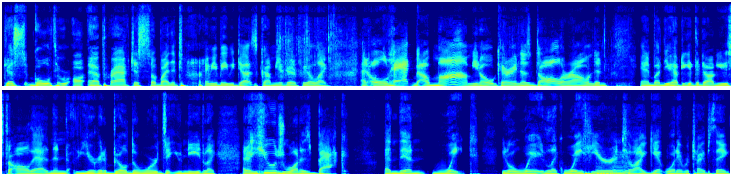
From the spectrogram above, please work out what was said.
Just go through uh, uh, practice. So by the time your baby does come, you're going to feel like an old hat a mom, you know, carrying this doll around and. And but you have to get the dog used to all that, and then you're going to build the words that you need. Like, and a huge one is back and then wait. You know, wait like wait here mm-hmm. until I get whatever type thing.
